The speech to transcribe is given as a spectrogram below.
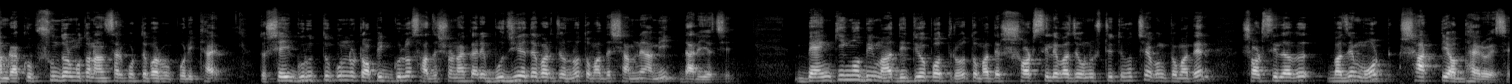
আমরা খুব সুন্দর মতন আনসার করতে পারব পরীক্ষায়। তো সেই গুরুত্বপূর্ণ টপিকগুলো সাজেশন আকারে বুঝিয়ে দেওয়ার জন্য তোমাদের সামনে আমি দাঁড়িয়েছি ব্যাংকিং ও বিমা দ্বিতীয় পত্র তোমাদের শর্ট সিলেবাসে অনুষ্ঠিত হচ্ছে এবং তোমাদের শর্ট সিলেবাসে মোট ষাটটি অধ্যায় রয়েছে।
